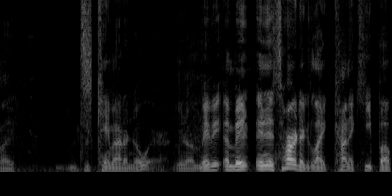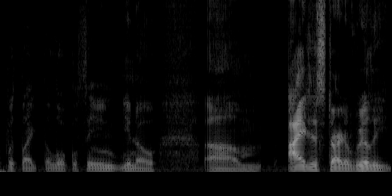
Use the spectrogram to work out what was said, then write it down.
like, it just came out of nowhere. You know, maybe I mean, and it's hard to like kind of keep up with like the local scene. You know, um, I just started really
